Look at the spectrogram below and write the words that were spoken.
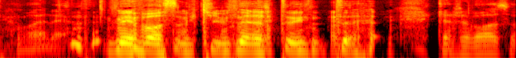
Vad är det? med vad som är kriminellt och inte Kanske var så.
